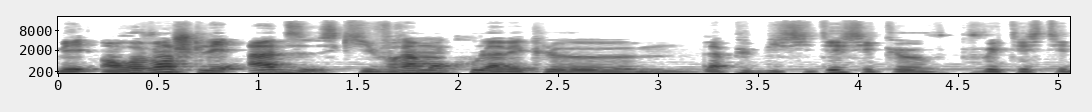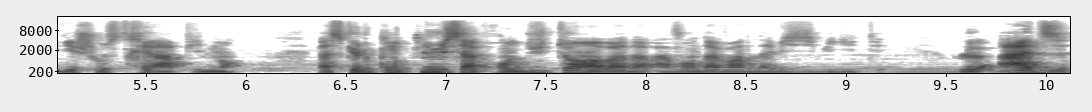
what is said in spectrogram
Mais en revanche, les ads, ce qui est vraiment cool avec la publicité, c'est que vous pouvez tester des choses très rapidement. Parce que le contenu, ça prend du temps avant d'avoir de la visibilité. Le ads,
